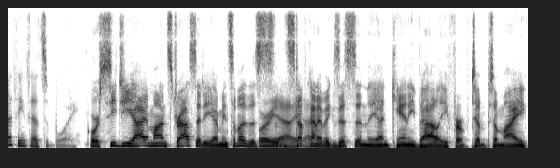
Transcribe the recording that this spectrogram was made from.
i think that's a boy or CGI monstrosity. I mean, some of this Or, yeah, stuff yeah. kind of exists in the uncanny valley for to, to my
